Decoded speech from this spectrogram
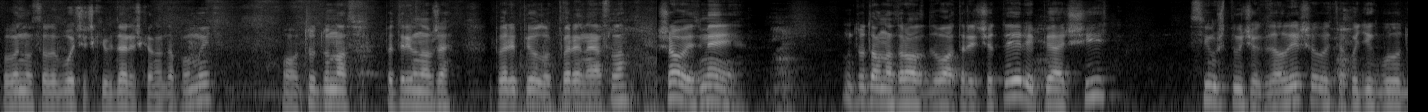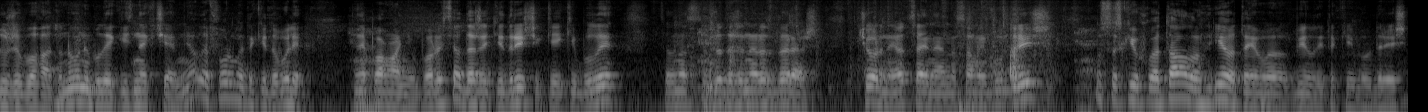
повиносили бочечки, відеречка треба помити. О, тут у нас Петрівна вже перепілок перенесла. Що ви, змії? Ну, тут у нас раз, два, три, чотири, п'ять, шість, сім штучок залишилося, хоч їх було дуже багато. Ну, вони були якісь никчемні, але форми такі доволі непогані. У порося, навіть ті дрищики, які були, це у нас вже навіть не розбереш. Чорний, оцей, мабуть, самий був дрищ. Ну, сосків хватало, і отей білий такий був дрищ.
